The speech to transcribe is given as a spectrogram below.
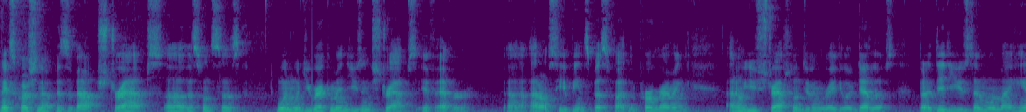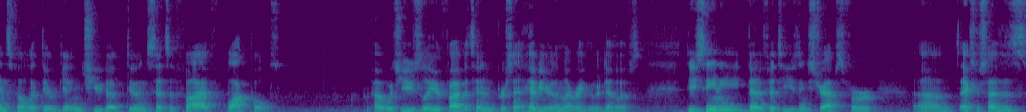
Next question up is about straps. Uh, this one says, when would you recommend using straps, if ever? Uh, I don't see it being specified in the programming. I don't use straps when doing regular deadlifts, but I did use them when my hands felt like they were getting chewed up doing sets of five block pulls, uh, which usually are 5 to 10% heavier than my regular deadlifts. Do you see any benefit to using straps for um, exercises,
